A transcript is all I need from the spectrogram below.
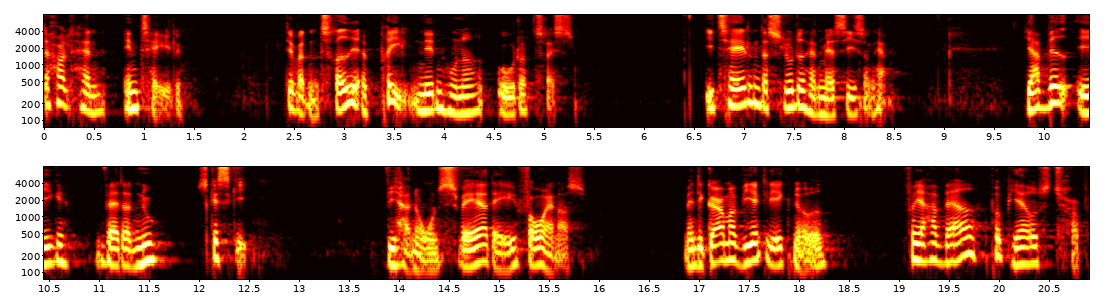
Der holdt han en tale. Det var den 3. april 1968. I talen der sluttede han med at sige sådan her. Jeg ved ikke, hvad der nu skal ske. Vi har nogle svære dage foran os. Men det gør mig virkelig ikke noget, for jeg har været på bjergets top.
